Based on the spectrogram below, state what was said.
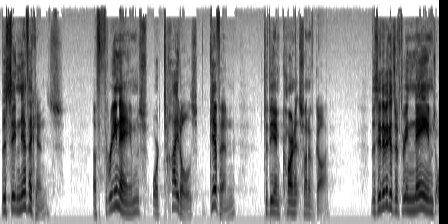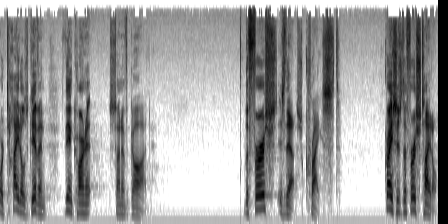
the significance of three names or titles given to the incarnate Son of God. The significance of three names or titles given to the incarnate Son of God. The first is this Christ. Christ is the first title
